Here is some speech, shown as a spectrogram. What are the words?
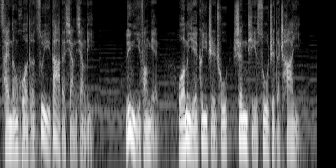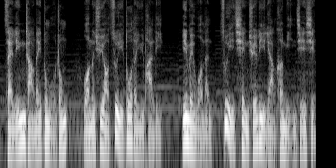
才能获得最大的想象力。另一方面，我们也可以指出身体素质的差异。在灵长类动物中，我们需要最多的预判力，因为我们最欠缺力量和敏捷性。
